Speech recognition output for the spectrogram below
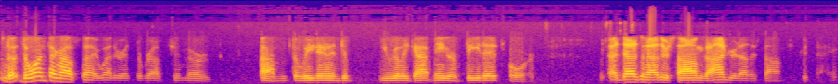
The, the one thing I'll say, whether it's Eruption or um, the lead in You Really Got Me or Beat It or a dozen other songs, a hundred other songs you could name.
